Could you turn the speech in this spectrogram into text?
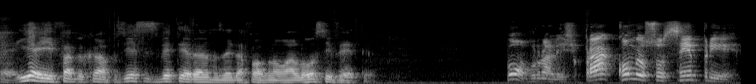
É. E aí, Fábio Campos, e esses veteranos aí da Fórmula 1, Alonso e Vettel? Bom, Bruno Aleixo, pra, como eu sou sempre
